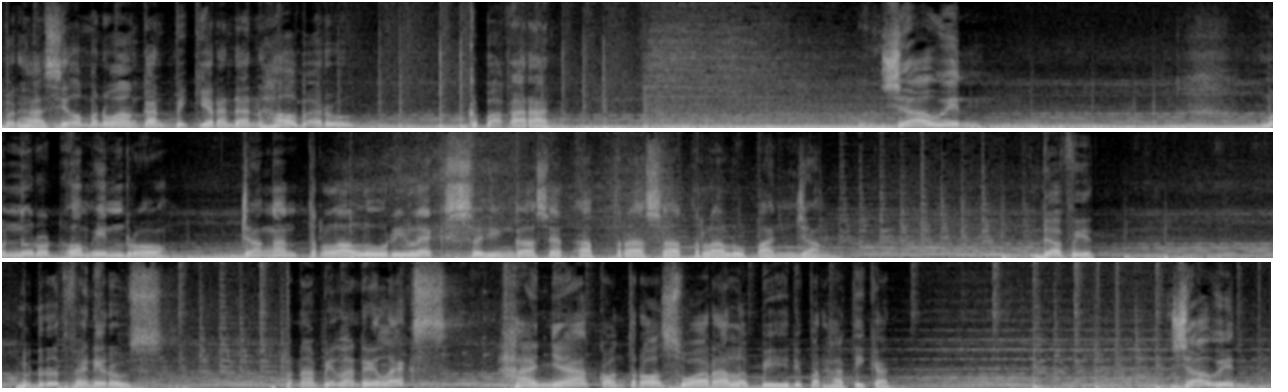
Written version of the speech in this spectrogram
berhasil menuangkan pikiran dan hal baru, kebakaran. Zawin. Menurut Om Indro, jangan terlalu rileks sehingga setup terasa terlalu panjang. David, menurut Fanny Rose, penampilan relax hanya kontrol suara lebih diperhatikan. Zawin.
